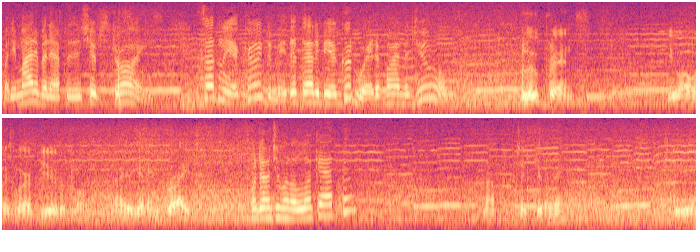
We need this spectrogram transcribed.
but he might have been after the ship's drawings. It suddenly occurred to me that that'd be a good way to find the jewels. Blueprints. You always were beautiful. Now you're getting bright. Well, don't you want to look at them? Not particularly. Do you?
